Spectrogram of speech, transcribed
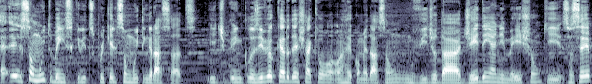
É, eles são muito bem escritos porque eles são muito engraçados. E, tipo, inclusive, eu quero deixar aqui uma recomendação: um vídeo da Jaden Animation. Que, se você,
